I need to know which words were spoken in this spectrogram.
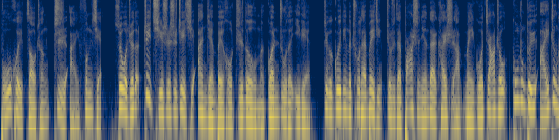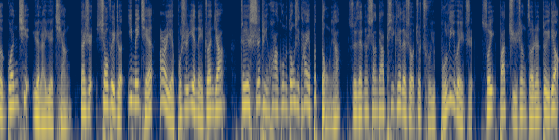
不会造成致癌风险。所以我觉得这其实是这起案件背后值得我们关注的一点。这个规定的出台背景，就是在八十年代开始啊，美国加州公众对于癌症的关切越来越强。但是消费者一没钱，二也不是业内专家，这些食品化工的东西他也不懂呀，所以在跟商家 PK 的时候就处于不利位置，所以把举证责任对调，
